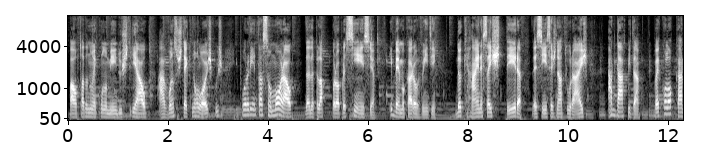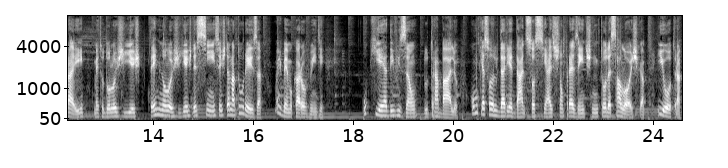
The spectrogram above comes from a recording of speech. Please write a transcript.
pautada numa economia industrial, avanços tecnológicos e por orientação moral dada pela própria ciência. E bem, meu caro ouvinte, Durkheim, nessa esteira das ciências naturais, adapta, vai colocar aí metodologias, terminologias de ciências da natureza. Mas bem, meu caro ouvinte, o que é a divisão do trabalho? Como que as solidariedades sociais estão presentes em toda essa lógica? E outra,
